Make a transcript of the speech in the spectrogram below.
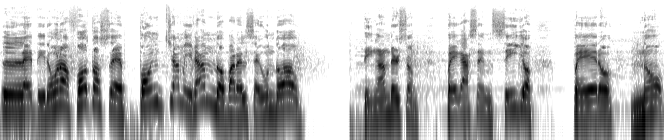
Le tiró una foto, se poncha mirando para el segundo out. Tim Anderson pega sencillo pero no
